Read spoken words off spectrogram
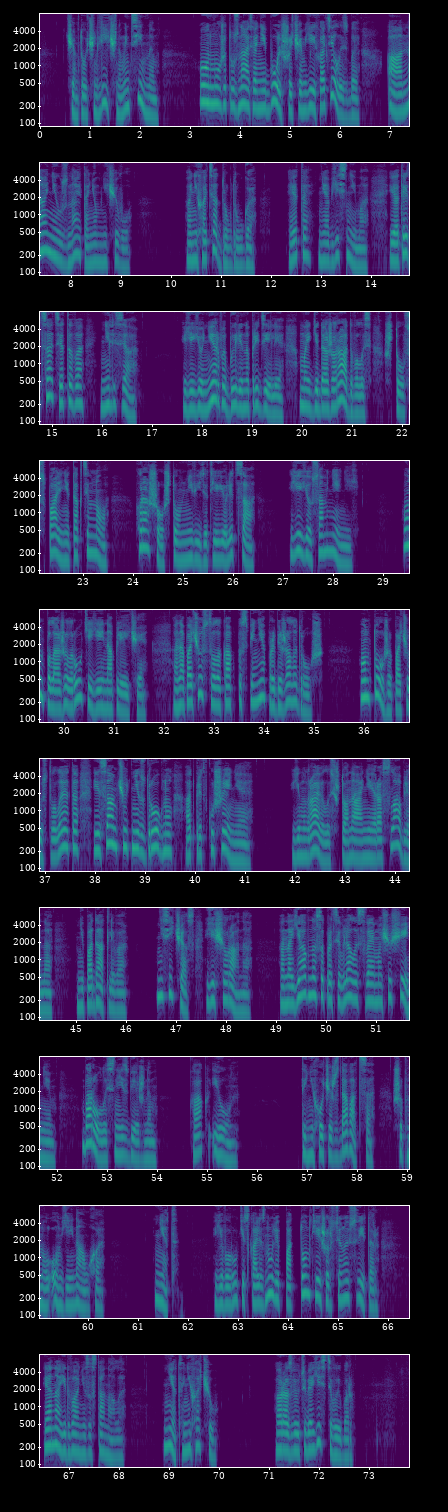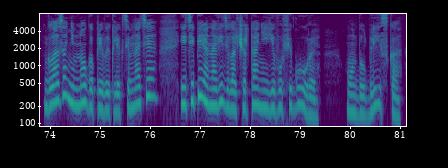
чем-то очень личным, интимным. Он может узнать о ней больше, чем ей хотелось бы, а она не узнает о нем ничего. Они хотят друг друга. Это необъяснимо, и отрицать этого нельзя. Ее нервы были на пределе. Мэгги даже радовалась, что в спальне так темно. Хорошо, что он не видит ее лица, ее сомнений. Он положил руки ей на плечи. Она почувствовала, как по спине пробежала дрожь. Он тоже почувствовал это и сам чуть не вздрогнул от предвкушения. Ему нравилось, что она не расслаблена, неподатлива. Не сейчас, еще рано. Она явно сопротивлялась своим ощущениям, боролась с неизбежным, как и он. «Ты не хочешь сдаваться», — шепнул он ей на ухо. «Нет». Его руки скользнули под тонкий шерстяной свитер, и она едва не застонала. «Нет, не хочу». «А разве у тебя есть выбор?» Глаза немного привыкли к темноте, и теперь она видела очертания его фигуры. Он был близко,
